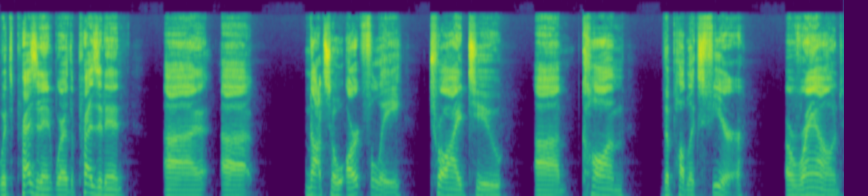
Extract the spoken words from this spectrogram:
with the president, where the president, uh, uh not so artfully, tried to um, calm the public's fear around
